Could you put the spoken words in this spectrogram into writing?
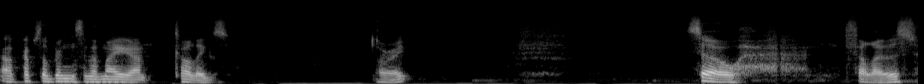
Uh, perhaps I'll bring some of my um, colleagues. All right. So, fellows,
